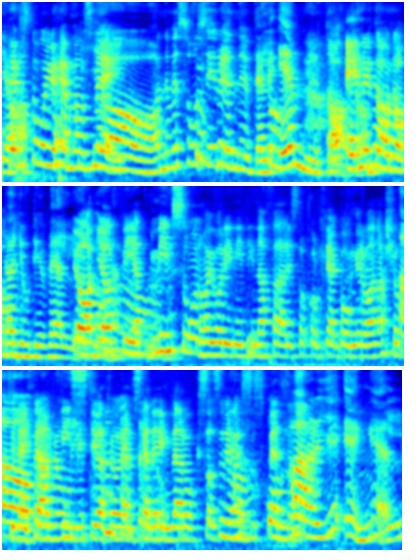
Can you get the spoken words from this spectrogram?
ja! Den står ju hemma hos mig. Ja, nej, men så, Så ser fint. den ut. Eller en utav Ja, en dem. utav dem. Jag gjorde ju väldigt Ja, många. jag vet. Min son har ju varit inne i din affär i Stockholm flera gånger och han har köpt Ja, till mig för han roligt. visste ju att jag älskade änglar också. Så det var Ja. så Och spännande. varje ängel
